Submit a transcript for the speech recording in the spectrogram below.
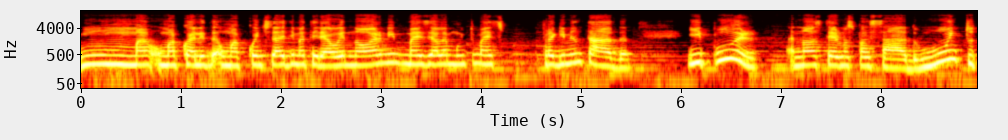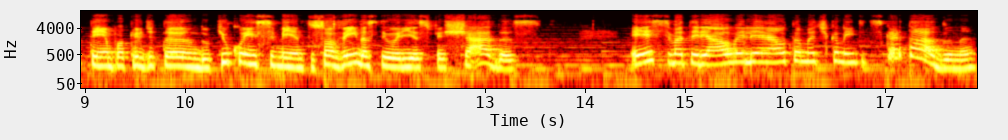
uma, uma, qualidade, uma quantidade de material enorme, mas ela é muito mais fragmentada. E por nós termos passado muito tempo acreditando que o conhecimento só vem das teorias fechadas, esse material ele é automaticamente descartado, né?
